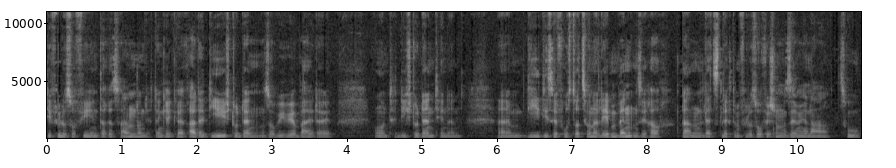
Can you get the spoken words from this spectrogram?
die Philosophie interessant und ich denke, gerade die Studenten, so wie wir beide und die Studentinnen, ähm, die diese Frustration erleben, wenden sich auch dann letztlich dem philosophischen Seminar zu.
